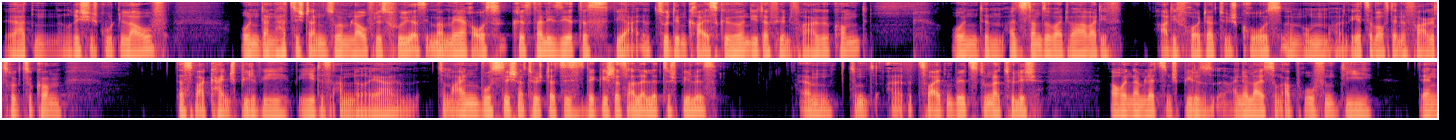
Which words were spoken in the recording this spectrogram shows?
Wir hatten einen richtig guten Lauf. Und dann hat sich dann so im Laufe des Frühjahrs immer mehr rauskristallisiert, dass wir zu dem Kreis gehören, die dafür in Frage kommt. Und ähm, als es dann soweit war, war die, war die Freude natürlich groß. Ähm, um jetzt aber auf deine Frage zurückzukommen, das war kein Spiel wie, wie jedes andere. Ja. Zum einen wusste ich natürlich, dass es wirklich das allerletzte Spiel ist. Ähm, zum äh, zweiten willst du natürlich auch in deinem letzten Spiel eine Leistung abrufen, die der,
